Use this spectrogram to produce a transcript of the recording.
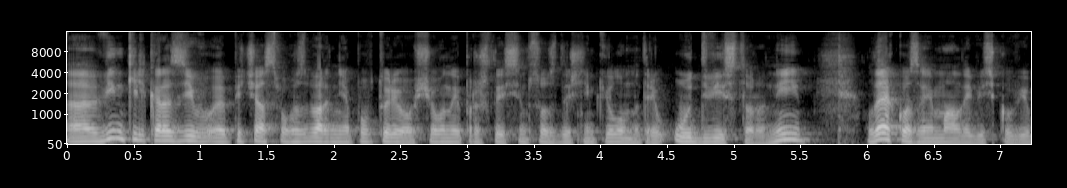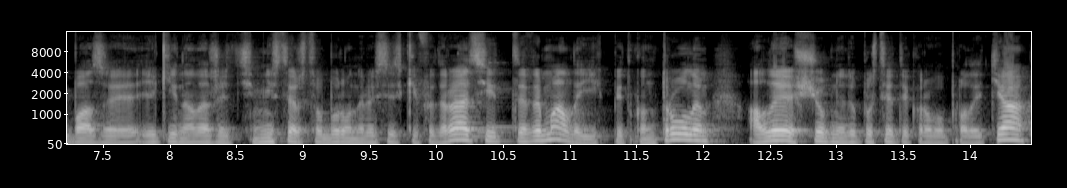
Е, Він кілька разів е, під час свого звернення повторював, що вони пройшли 700 з лишнім кілометрів у дві сторони, легко займали військові бази, які належать Міністерству оборони Російської Федерації, тримали їх під контролем, але щоб не допустити кровопролиття,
